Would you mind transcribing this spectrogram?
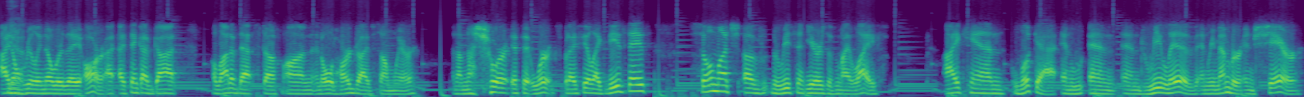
I don't really know where they are. I, I think I've got a lot of that stuff on an old hard drive somewhere, and I'm not sure if it works. But I feel like these days, so much of the recent years of my life, I can look at and and and relive and remember and share,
